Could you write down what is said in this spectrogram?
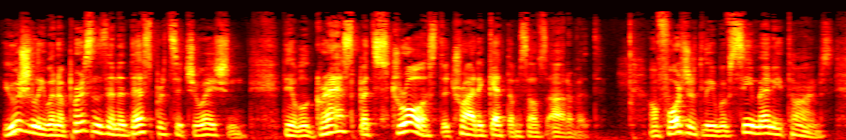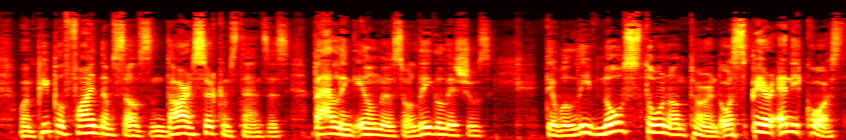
Usually, when a person's in a desperate situation, they will grasp at straws to try to get themselves out of it. Unfortunately, we've seen many times when people find themselves in dire circumstances, battling illness or legal issues, they will leave no stone unturned or spare any cost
